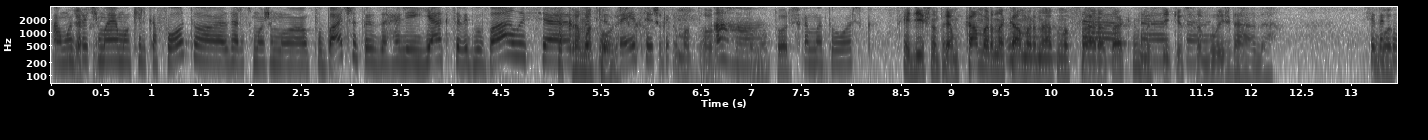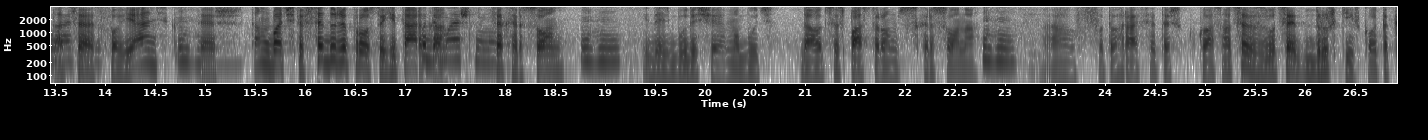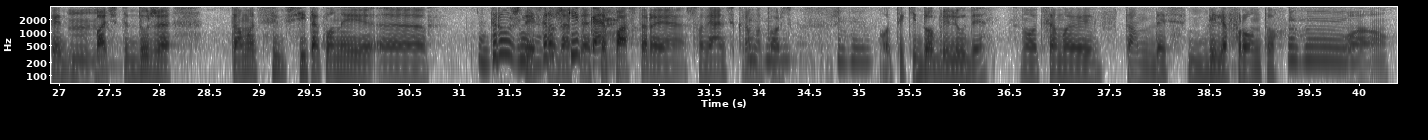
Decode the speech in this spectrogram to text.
А ми, до речі, маємо кілька фото. Зараз можемо побачити взагалі, як це відбувалося. Це цих Краматорськ. людей трішки. Це Краматорськ. Ага, Краматорськ. Краматорськ. Така дійсно прям камерна, камерна атмосфера, Так, так? так, Настільки все близько. Да, да. Всі так От, а це Слов'янськ теж. Там, бачите, все дуже просто. Гітарка, По-домашньому. це Херсон. І десь буде ще, мабуть. Да, оце з пастором з Херсона. Е, Фотографія теж класна. А це оце дружківка. Отаке, бачите, дуже. Там оці всі так вони е, Дружні, стисло, да, це, це пастори Слов'янськ, Краматорськ. От такі добрі люди. Ну, це ми там десь біля фронту. Вау.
